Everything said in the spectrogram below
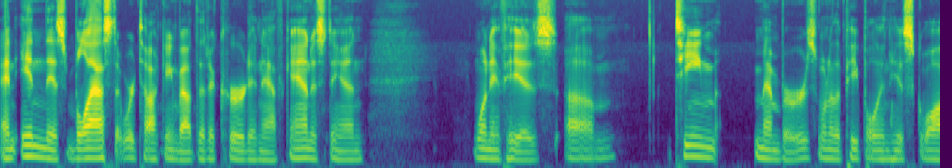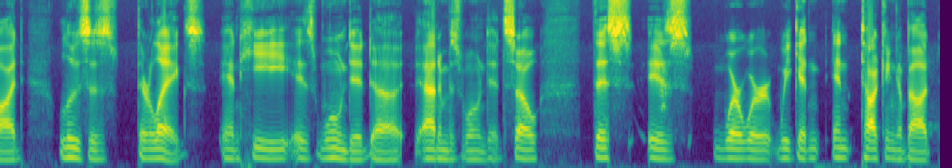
And in this blast that we're talking about that occurred in Afghanistan, one of his um, team members, one of the people in his squad, loses their legs, and he is wounded. Uh, Adam is wounded. So this is where we're we get in talking about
